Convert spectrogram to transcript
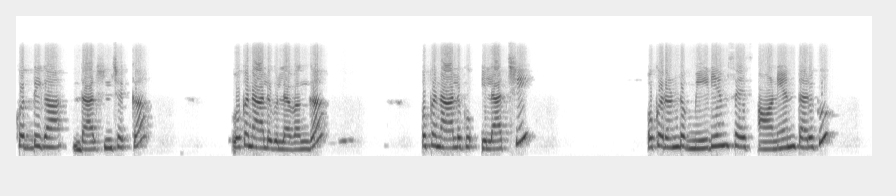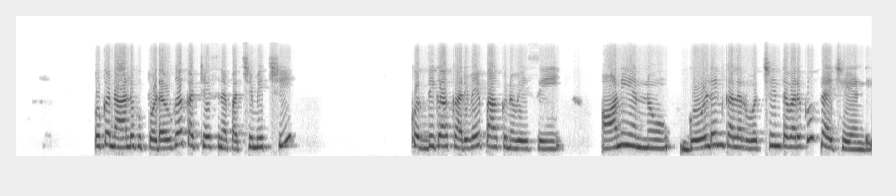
కొద్దిగా దాల్చిన చెక్క ఒక నాలుగు లవంగ ఒక నాలుగు ఇలాచి ఒక రెండు మీడియం సైజ్ ఆనియన్ తరుగు ఒక నాలుగు పొడవుగా కట్ చేసిన పచ్చిమిర్చి కొద్దిగా కరివేపాకును వేసి ఆనియన్ను గోల్డెన్ కలర్ వచ్చేంత వరకు ఫ్రై చేయండి.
